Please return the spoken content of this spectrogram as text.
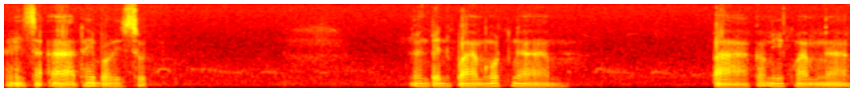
ให้สะอาดให้บริสุทธิ์มันเป็นความงดงาม ป่าก็มีความงาม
